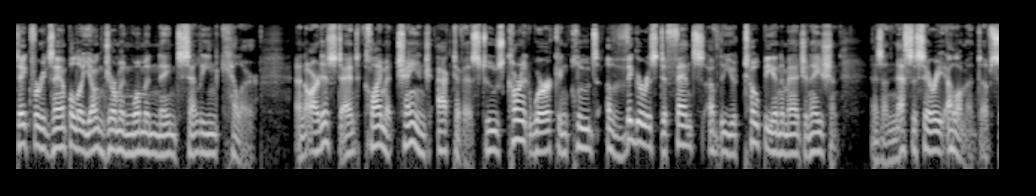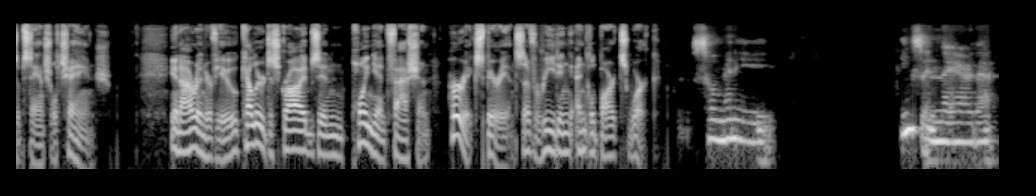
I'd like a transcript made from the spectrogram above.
Take, for example, a young German woman named Celine Keller, an artist and climate change activist whose current work includes a vigorous defense of the utopian imagination as a necessary element of substantial change. In our interview, Keller describes in poignant fashion her experience of reading Engelbart's work. So many things in there that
